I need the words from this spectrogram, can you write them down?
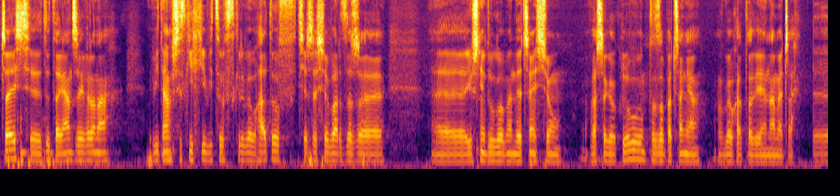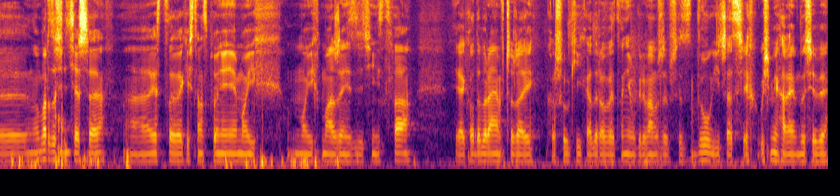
Cześć, tutaj Andrzej Wrona. Witam wszystkich kibiców z Krybełchatów. Cieszę się bardzo, że e, już niedługo będę częścią waszego klubu. Do zobaczenia w Bełchatowie na meczach. E, no bardzo się cieszę. E, jest to jakieś tam spełnienie moich, moich marzeń z dzieciństwa. Jak odebrałem wczoraj koszulki kadrowe, to nie ukrywam, że przez długi czas się uśmiechałem do siebie,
